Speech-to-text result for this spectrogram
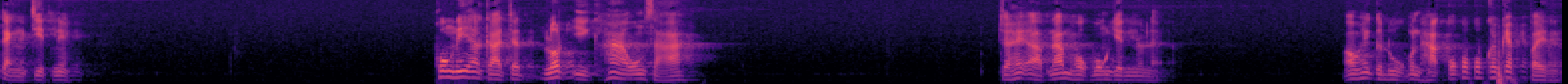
แต่งจิตเนี่ยพรุ่งนี้อากาศจะลดอีกห้าองศา จะให้อาบน้ำหกโมงเย็นนั่นแหละ เอาให้กระดูกมันหักกบกบแคบๆไปเนี่ย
